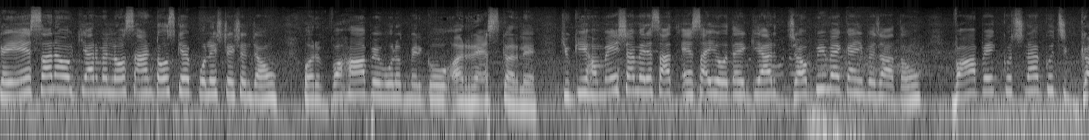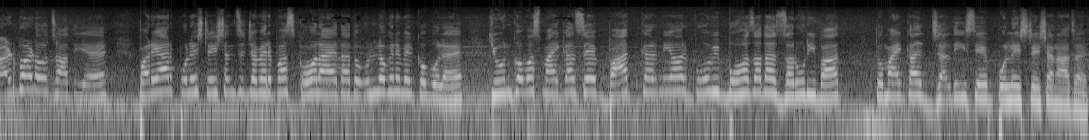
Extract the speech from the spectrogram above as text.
कहीं ऐसा ना हो कि यार मैं लॉस सैंटोस के पुलिस स्टेशन जाऊँ और वहाँ पर वो लोग मेरे को अरेस्ट कर ले। क्योंकि हमेशा मेरे साथ ऐसा ही होता है कि यार जब भी मैं कहीं पर जाता हूँ, वहाँ पे कुछ ना कुछ गड़बड़ हो जाती है। पर यार पुलिस स्टेशन से जब मेरे पास कॉल आया था तो उन लोगों ने मेरे को बोला है कि उनको बस माइकल से बात करनी है और वो भी बहुत ज़्यादा ज़रूरी बात तो माइकल, जल्दी से पुलिस स्टेशन आ जाए।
